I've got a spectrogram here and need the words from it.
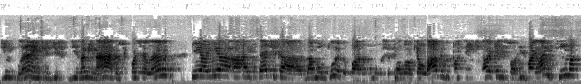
de implantes, de, de laminados, de porcelana, E aí a, a, estética da moldura do quadro, como você falou, que é o lábio do paciente, na hora que ele sorri, vai lá em cima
